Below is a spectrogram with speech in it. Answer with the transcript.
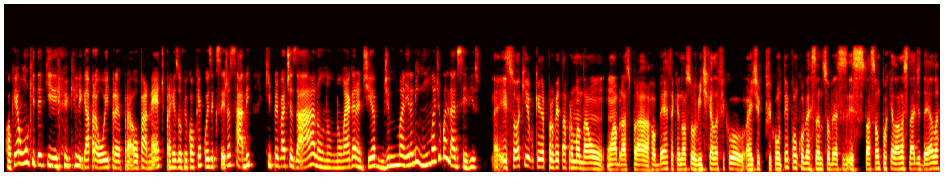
Qualquer um que teve que, que ligar para Oi pra, pra, ou para a NET para resolver qualquer coisa que seja sabe que privatizar não, não, não é a garantia de maneira nenhuma de qualidade de serviço. É, e só que eu queria aproveitar para mandar um, um abraço para Roberta, que é nosso ouvinte, que ela ficou. A gente ficou um tempão conversando sobre essa, essa situação, porque lá na cidade dela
